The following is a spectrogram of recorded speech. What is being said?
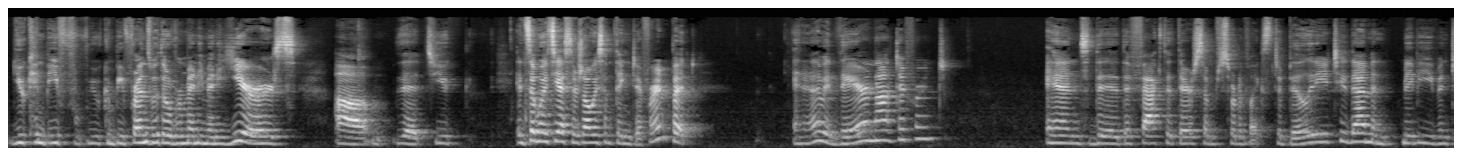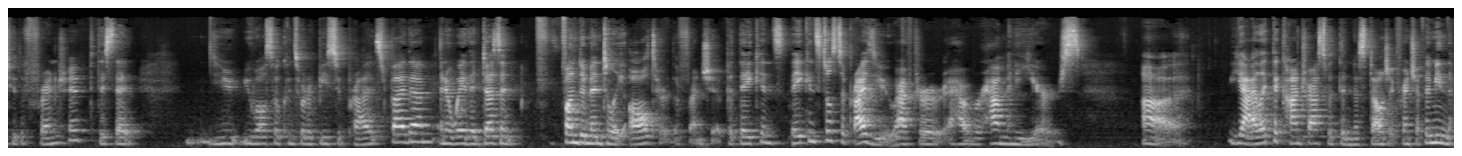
you can be you can be friends with over many many years um, that you in some ways yes there's always something different but in another way they're not different and the the fact that there's some sort of like stability to them and maybe even to the friendship is that you you also can sort of be surprised by them in a way that doesn't fundamentally alter the friendship, but they can they can still surprise you after however how many years. Uh, yeah, I like the contrast with the nostalgic friendship. I mean,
